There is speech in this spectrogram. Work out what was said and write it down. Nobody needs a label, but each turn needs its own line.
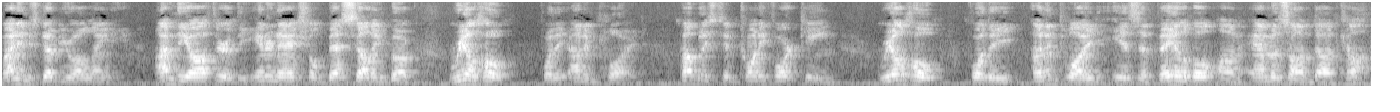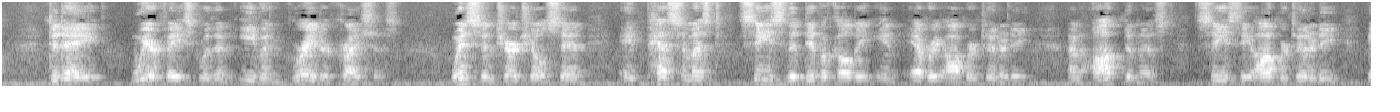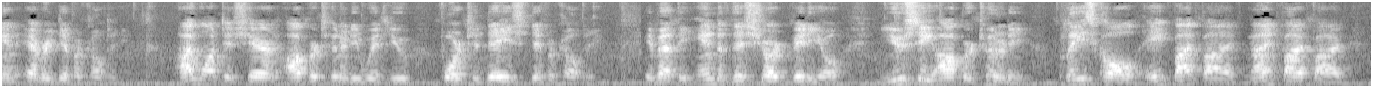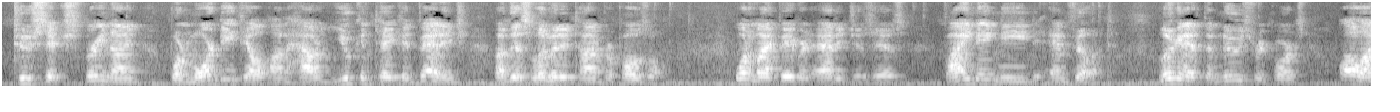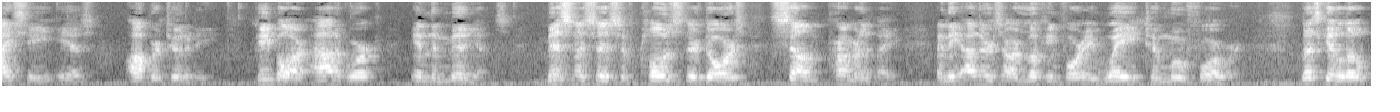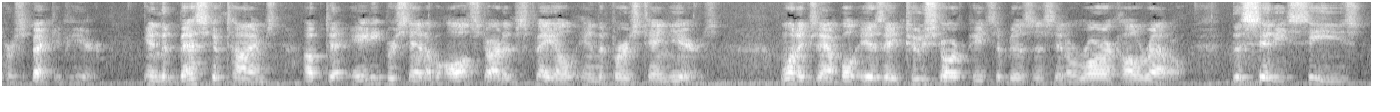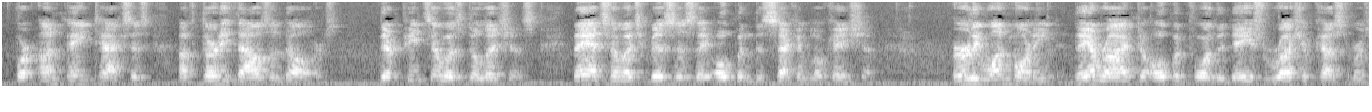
W.L. Laney. I'm the author of the international best-selling book, Real Hope for the Unemployed. Published in 2014, Real Hope for the Unemployed is available on Amazon.com. Today, we are faced with an even greater crisis. Winston Churchill said, a pessimist sees the difficulty in every opportunity. An optimist sees the opportunity in every difficulty. I want to share an opportunity with you for today's difficulty. If at the end of this short video you see opportunity, please call 855-955-2639 for more detail on how you can take advantage of this limited time proposal. One of my favorite adages is, find a need and fill it. Looking at the news reports, all I see is opportunity. People are out of work in the millions. Businesses have closed their doors, some permanently, and the others are looking for a way to move forward. Let's get a little perspective here. In the best of times, up to 80% of all startups fail in the first 10 years. One example is a two-store pizza business in Aurora, Colorado. The city seized for unpaid taxes of $30,000. Their pizza was delicious. They had so much business they opened the second location. Early one morning, they arrived to open for the day's rush of customers,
